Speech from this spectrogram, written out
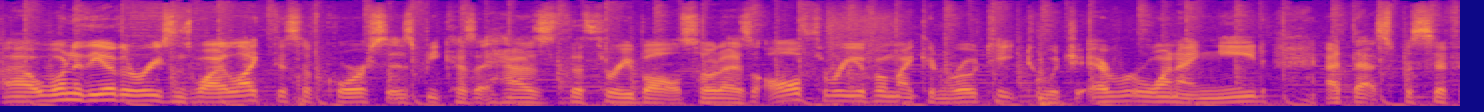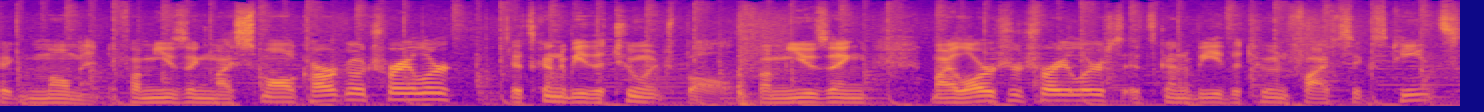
uh, one of the other reasons why I like this, of course, is because it has the three balls. So it has all three of them. I can rotate to whichever one I need at that specific moment. If I'm using my small cargo trailer, it's going to be the two inch ball. If I'm using my larger trailers, it's going to be the two and five sixteenths.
